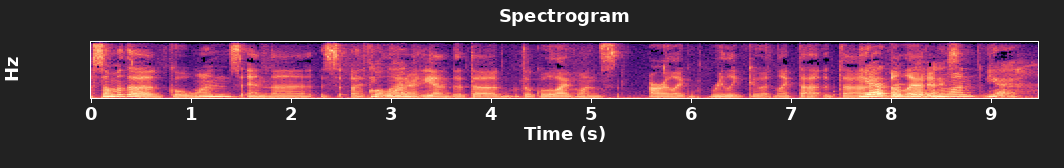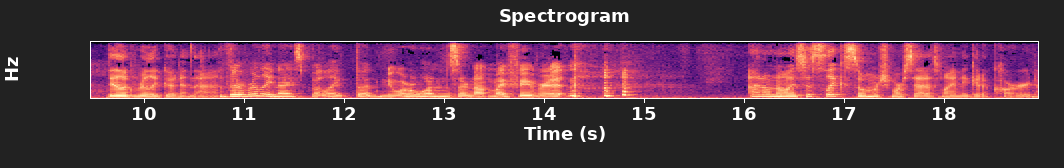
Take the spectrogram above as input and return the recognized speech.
some of the Go ones and the I think Go one, or- yeah, the, the the Go Live ones are like really good. Like that the yeah, they're really Aladdin nice. one, Yeah, they look really good in that. they're really nice, but like the newer ones are not my favorite. I don't know. It's just like so much more satisfying to get a card.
